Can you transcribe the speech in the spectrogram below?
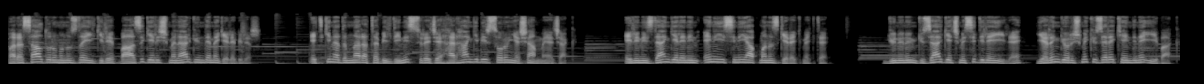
parasal durumunuzla ilgili bazı gelişmeler gündeme gelebilir. Etkin adımlar atabildiğiniz sürece herhangi bir sorun yaşanmayacak. Elinizden gelenin en iyisini yapmanız gerekmekte. Gününün güzel geçmesi dileğiyle yarın görüşmek üzere kendine iyi bak.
